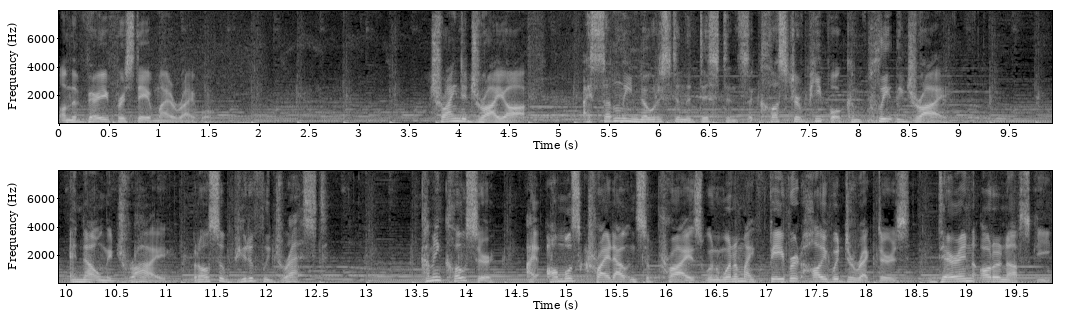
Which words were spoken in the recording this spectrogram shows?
on the very first day of my arrival. Trying to dry off, I suddenly noticed in the distance a cluster of people completely dry and not only dry, but also beautifully dressed. Coming closer, I almost cried out in surprise when one of my favorite Hollywood directors, Darren Aronofsky,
